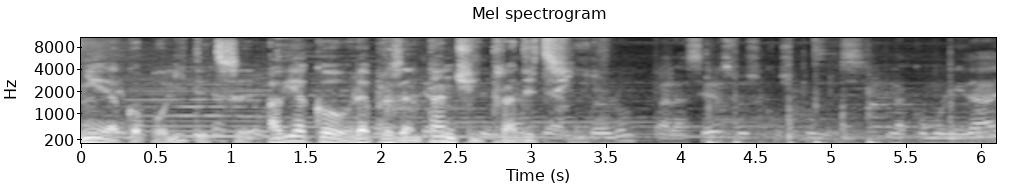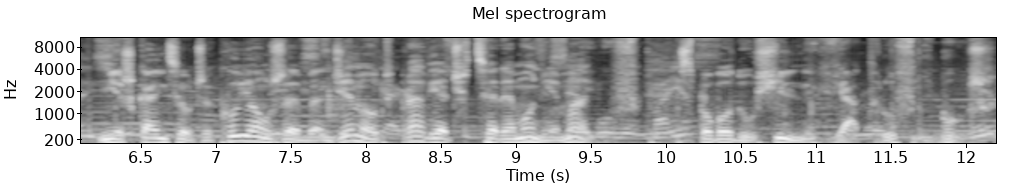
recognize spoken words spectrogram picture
nie jako politycy, ale jako reprezentanci tradycji. Mieszkańcy oczekują, że będziemy odprawiać ceremonię majów z powodu silnych wiatrów i burz.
